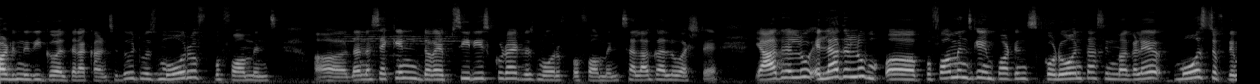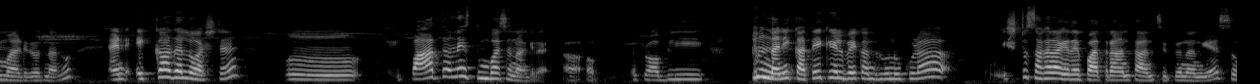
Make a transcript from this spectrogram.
ಆರ್ಡಿನರಿ ಗರ್ಲ್ ಥರ ಕಾಣಿಸಿದ್ದು. It was more of performance ನನ್ನ ಸೆಕೆಂಡ್ ವೆಬ್ ಸೀರೀಸ್ ಕೂಡ it was more of performance ಸಲಗಲ್ಲೂ ಅಷ್ಟೇ. ಯಾವುದ್ರಲ್ಲೂ, ಎಲ್ಲದರಲ್ಲೂ ಪರ್ಫಾರ್ಮೆನ್ಸ್ಗೆ ಇಂಪಾರ್ಟೆನ್ಸ್ ಕೊಡುವಂಥ ಸಿನಿಮಾಗಳೇ ಮೋಸ್ಟ್ ಆಫ್ ದಿಮ್ ಮಾಡಿರೋದು ನಾನು. ಆ್ಯಂಡ್ ಎಕ್ಕಾದಲ್ಲೂ ಅಷ್ಟೇ ಪಾತ್ರನೇ ತುಂಬ ಚೆನ್ನಾಗಿದೆ. ಪ್ರಾಬ್ಲಿ ನನಗೆ ಕತೆ ಕೇಳಬೇಕಂದ್ರೂ ಕೂಡ ಇಷ್ಟು ಸಖದಾಗಿದೆ ಪಾತ್ರ ಅಂತ ಅನಿಸಿತ್ತು ನನಗೆ. ಸೊ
